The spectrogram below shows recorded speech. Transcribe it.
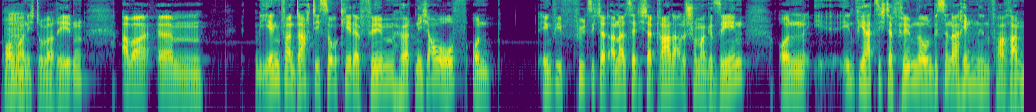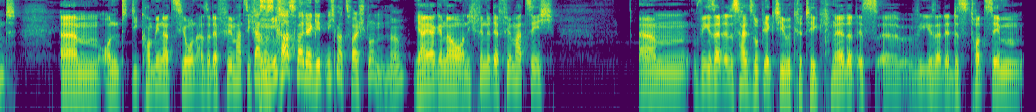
Brauchen wir nicht drüber reden. Aber ähm, irgendwann dachte ich so, okay, der Film hört nicht auf und irgendwie fühlt sich das an, als hätte ich das gerade alles schon mal gesehen. Und irgendwie hat sich der Film so ein bisschen nach hinten hin verrannt. Ähm, und die Kombination, also der Film hat sich Das für ist mich krass, weil der geht nicht mal zwei Stunden, ne? ja, ja, genau. Und ich finde, der Film hat sich, ähm, wie gesagt, das ist halt subjektive Kritik. Ne? Das ist, äh, wie gesagt, das ist trotzdem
